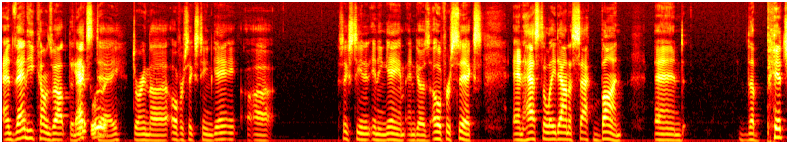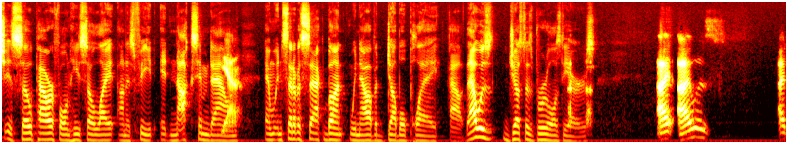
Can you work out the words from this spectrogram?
and then he comes out the next day during the over 16 game, uh, 16 inning game and goes 0 for 6 and has to lay down a sack bunt. And the pitch is so powerful and he's so light on his feet, it knocks him down. Yeah. And instead of a sack bunt, we now have a double play out. That was just as brutal as the errors. I I was I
